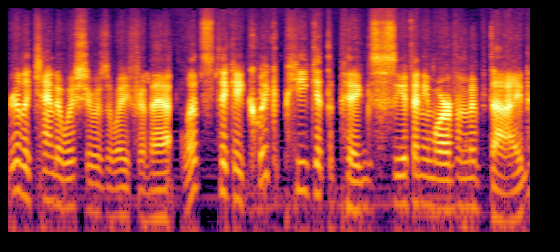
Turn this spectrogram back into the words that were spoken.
Really kind of wish there was a way for that. Let's take a quick peek at the pigs, see if any more of them have died.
